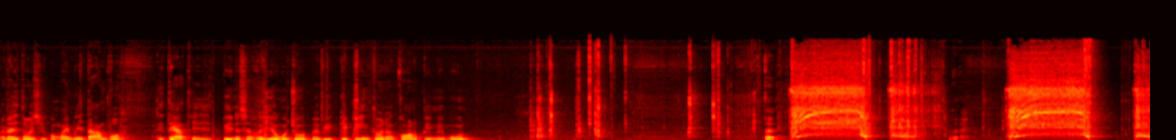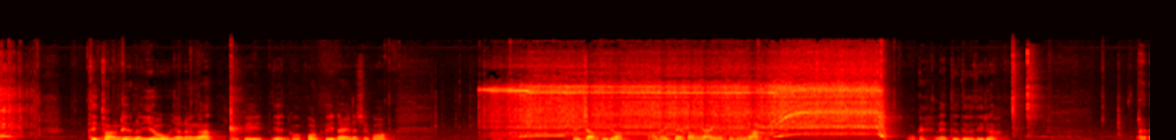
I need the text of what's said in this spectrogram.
Ở đây tôi chỉ có máy 18V thì test thì pin nó sẽ hơi yếu một chút bởi vì cái pin tôi đang có là pin 14 Đấy. Thỉnh thoảng điện nó yếu cho nó ngắt thì cái điện của con pin này nó chỉ có chạy chậm thì được. Ở đây chạy trong nhanh nó sẽ bị ngắt. Ok lên từ từ thì được. Đấy,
